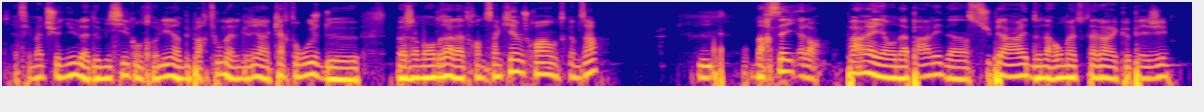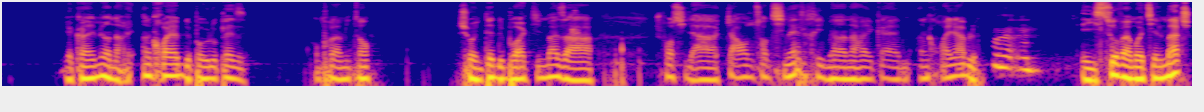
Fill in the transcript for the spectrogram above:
qui a fait match nul à domicile contre Lille, un but partout, malgré un carton rouge de Benjamin André à la 35e, je crois, un truc comme ça. Mm. Marseille, alors pareil, hein, on a parlé d'un super arrêt de Donnarumma tout à l'heure avec le PSG. Il y a quand même eu un arrêt incroyable de Paul Lopez en première mi-temps. Sur une tête de Burak Yilmaz à, je pense qu'il a 40 cm, il met un arrêt quand même incroyable et il sauve à moitié le match.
